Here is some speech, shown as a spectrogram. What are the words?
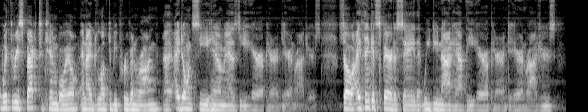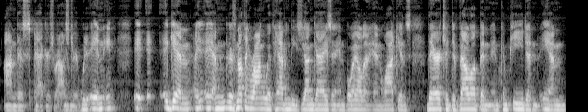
with respect to Tim Boyle, and I'd love to be proven wrong, I, I don't see him as the heir apparent to Aaron Rodgers. So I think it's fair to say that we do not have the heir apparent to Aaron Rodgers on this Packers roster. Mm-hmm. And, and it, again, I, I there's nothing wrong with having these young guys and, and Boyle and, and, Watkins there to develop and, and compete, and, and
